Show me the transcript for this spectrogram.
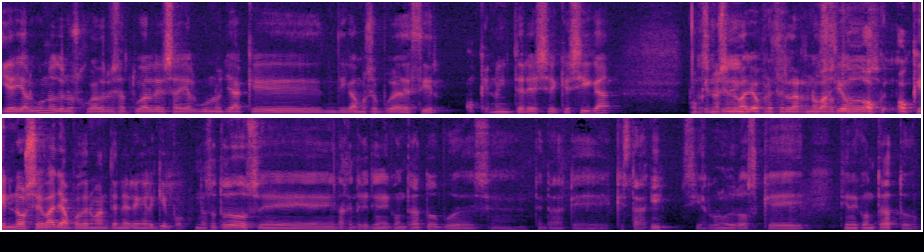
¿Y hay alguno de los jugadores actuales, hay alguno ya que, digamos, se pueda decir, o que no interese que siga, o que no se le vaya a ofrecer la renovación, nosotros, o, o, que no se vaya a poder mantener en el equipo? Nosotros, eh, la gente que tiene contrato, pues eh, tendrá que, que estar aquí. Si alguno de los que tiene contrato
